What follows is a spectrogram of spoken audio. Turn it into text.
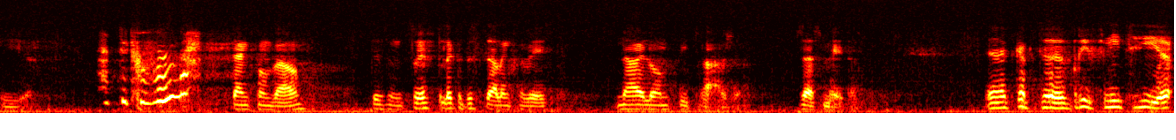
hier. Hebt u het gevonden? Ik denk van wel. Het is een schriftelijke bestelling geweest. nylon vitrage. Zes meter. Ik heb de brief niet hier,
